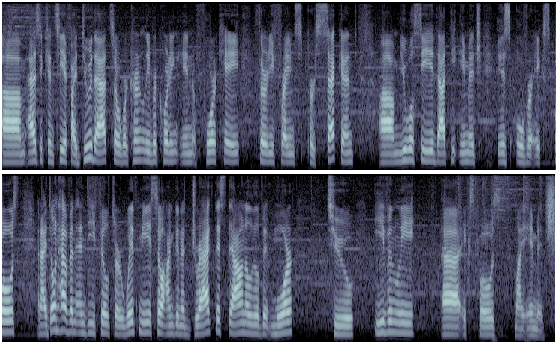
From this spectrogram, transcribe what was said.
um, as you can see, if I do that, so we're currently recording in 4K 30 frames per second, um, you will see that the image is overexposed and I don't have an ND filter with me so I'm gonna drag this down a little bit more to evenly uh, expose my image.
